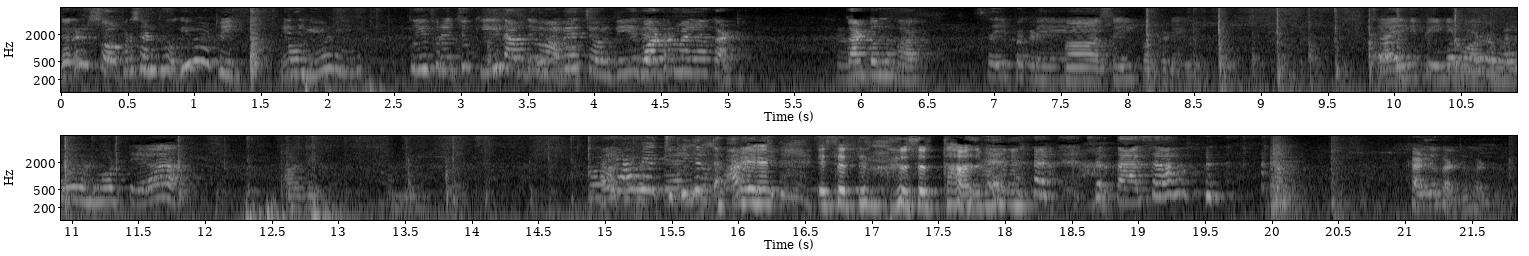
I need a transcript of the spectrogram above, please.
ਗਗਨ 100% ਹੋ ਗਈ ਬੈਟਰੀ ਹੋ ਗਈ ਹੋਣੀ। ਤੁਸੀਂ ਫ੍ਰਿਜ ਚੋਂ ਕੀ ਲੱਭਦੇ ਹੋ ਵਿੱਚ ਆਉਂਦੀ ਹੈ ਵਾਟਰਮੈਲਨ ਕੱਟ। ਕੱਟ ਉਹਨੂੰ ਬਾਹਰ। ਸਹੀ ਪਕੜੇ। ਹਾਂ ਸਹੀ ਪਕੜੇ। ਚਾਈ ਨਹੀਂ ਪੀਣੀ ਵਾਟਰਮੈਲਨ ਮੋਟਿਆ। ਆ ਦੇਖ। ਹਾਏ ਆ ਵਿੱਚ ਕੀ ਦਿੱਤਾ? ਆਹ ਵਿੱਚ ਇਹ ਸਰਤਾਜ ਸਾਹਿਬ। ਖੜ ਜਾ ਖੜ ਜਾ ਖੜ ਜਾ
